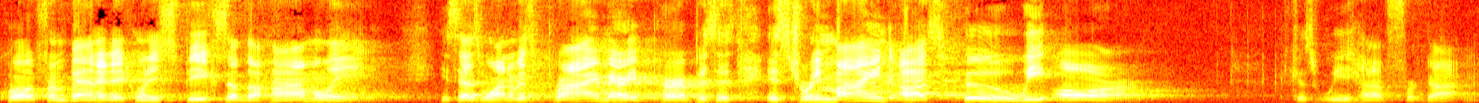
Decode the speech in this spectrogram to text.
quote from Benedict when he speaks of the homily. He says one of its primary purposes is to remind us who we are because we have forgotten.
